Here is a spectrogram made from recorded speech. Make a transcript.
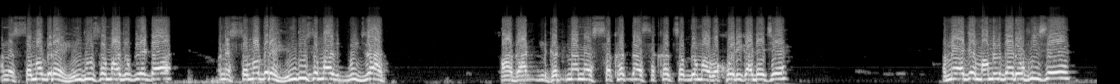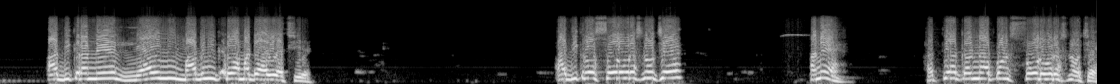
અને સમગ્ર હિન્દુ સમાજ ઉપલેટા અને સમગ્ર હિન્દુ સમાજ ગુજરાત આ ઘાટ- ઘટનાને સખતના સખત શબ્દોમાં વખોડી કાઢે છે. અમે આજે મામલતદાર ઓફિસે આ દીકરાને ન્યાયની માગણી કરવા માટે આવ્યા છીએ. આ દીકરો સોળ વર્ષનો છે. અને હત્યા કરનાર પણ સોળ વર્ષનો છે.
